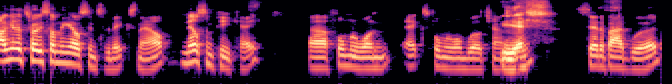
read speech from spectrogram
I'm going to throw something else into the mix now. Nelson Piquet, uh, Formula One ex Formula One world champion. Yes said a bad word,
